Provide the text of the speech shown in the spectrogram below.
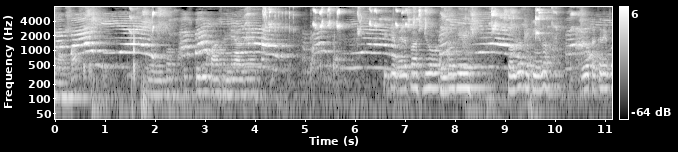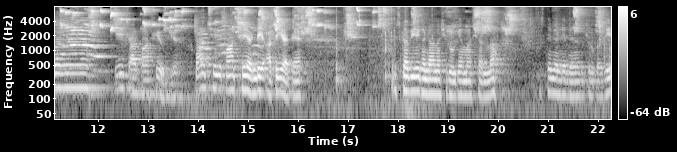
और पास। इसके भी पाँच अंडे आ गए। क्योंकि मेरे पास जो अंडों की प्रोग्रेस होती है ना, वो तकरीबन ये चार पाँच ही होती है। पाँच छः पाँच छः अंडे आते ही आते हैं। इसका भी एक अंडा आना शुरू हो गया, माशाल्लाह। इसने भी अंडे देना तो शुरू कर दिए।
